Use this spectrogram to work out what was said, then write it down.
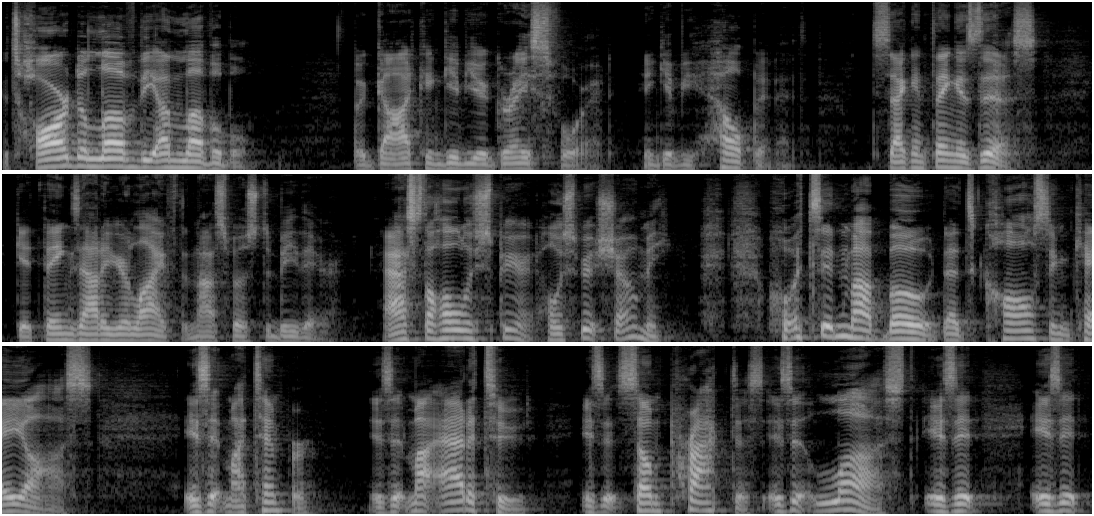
It's hard to love the unlovable, but God can give you a grace for it and give you help in it. Second thing is this get things out of your life that are not supposed to be there. Ask the Holy Spirit, Holy Spirit, show me what's in my boat that's causing chaos. Is it my temper? Is it my attitude? Is it some practice? Is it lust? Is it is it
